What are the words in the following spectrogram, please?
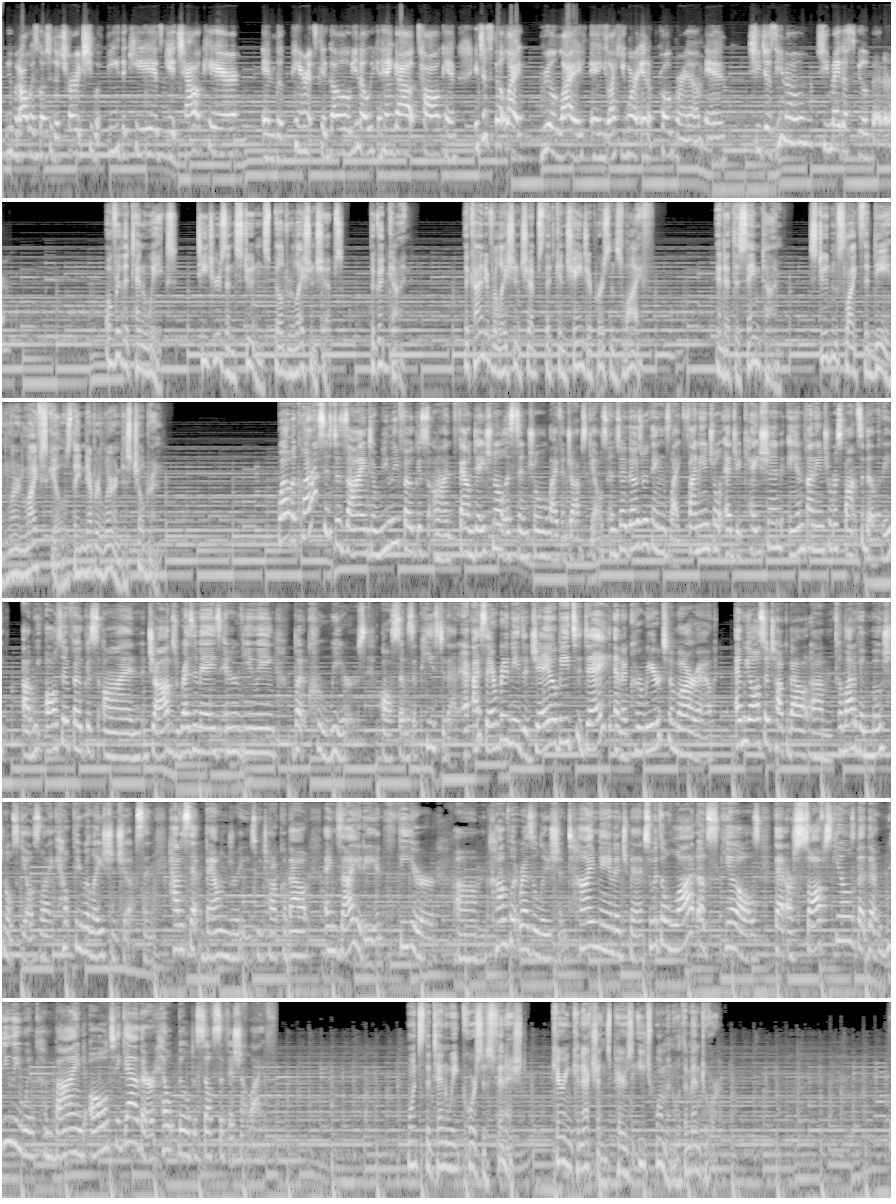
We would always go to the church. She would feed the kids, get childcare, and the parents could go, you know, we can hang out, talk, and it just felt like real life and like you weren't in a program. And she just, you know, she made us feel better. Over the 10 weeks, teachers and students build relationships, the good kind, the kind of relationships that can change a person's life. And at the same time, students like Thadine learn life skills they never learned as children. Well, the class is designed to really focus on foundational, essential life and job skills. And so those are things like financial education and financial responsibility. Um, we also focus on jobs, resumes, interviewing, but careers also is a piece to that. I say everybody needs a job today and a career tomorrow. And we also talk about um, a lot of emotional skills like healthy relationships and how to set boundaries. We talk about anxiety and fear, um, conflict resolution, time management. So it's a lot of skills that are soft skills, but that really, when combined all together, help build a self sufficient life. Once the 10 week course is finished, Caring Connections pairs each woman with a mentor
